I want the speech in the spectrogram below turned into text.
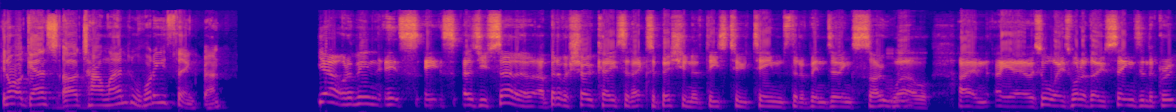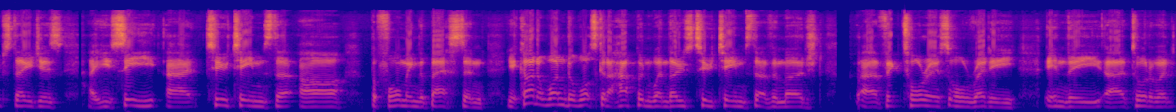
you know, against uh, Thailand. What do you think, Ben? Yeah, well, I mean, it's it's as you said, a, a, bit of a showcase and exhibition of these two teams that have been doing so mm-hmm. well. And uh, yeah, it's always one of those things in the group stages. Uh, you see uh, two teams that are performing the best, and you kind of wonder what's going to happen when those two teams that have emerged uh, victorious already in the uh, tournament.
